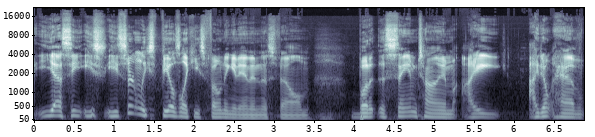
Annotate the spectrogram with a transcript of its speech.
Yes, he he's, he certainly feels like he's phoning it in in this film, but at the same time, I I don't have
